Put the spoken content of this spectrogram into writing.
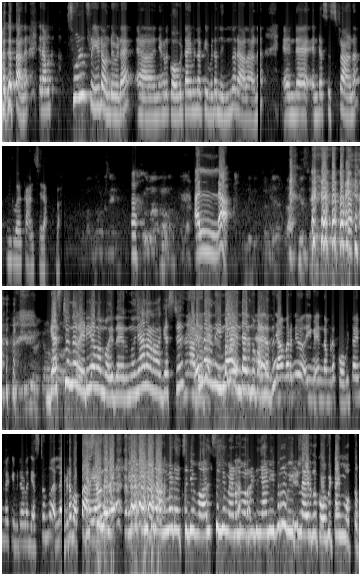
അകത്താണ്. കാരണം അവർക്ക് ഫുൾ ഫ്രീഡം ഉണ്ട് ഇവിടെ. ഞങ്ങൾ കോവിഡ് ടൈമിലൊക്കെ ഇവിടെ നിന്ന നിന്നൊരാളാണ് എന്റെ എന്റെ സിസ്റ്റർ ആണ്. നിങ്ങൾക്ക് കാണിച്ചു തരാം? അല്ല. ഗസ്റ്റ് ഒന്ന് റെഡി ആവാൻ പോയതായിരുന്നു. ഞാനാണോ ഗസ്റ്റ്. എന്തായിരുന്നു? ഇന്നലെ എന്തായിരുന്നു പറഞ്ഞത്? ഞാൻ പറഞ്ഞു നമ്മുടെ കോവിഡ് ടൈമിലൊക്കെ ഇവിടെയുള്ള ഗസ്റ്റ് ഒന്നും അല്ല. ഇവിടെ മൊത്തം അറിയാവുന്ന ഒരു അമ്മയുടെ അച്ഛന്റെ വാത്സല്യം വേണമെന്ന് പറഞ്ഞിട്ട് ഞാൻ ഇവരുടെ വീട്ടിലായിരുന്നു കോവിഡ് ടൈം മൊത്തം.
